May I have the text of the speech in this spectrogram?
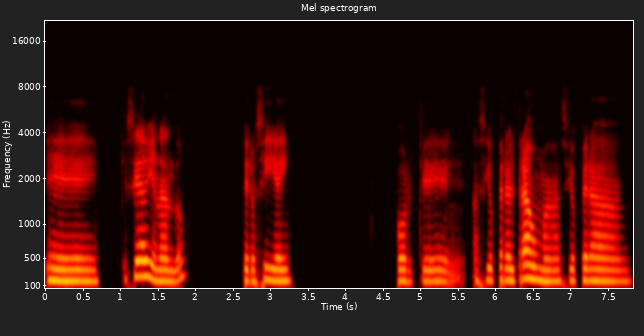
eh, que se va llenando, pero sigue ahí, porque así opera el trauma, así operan,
